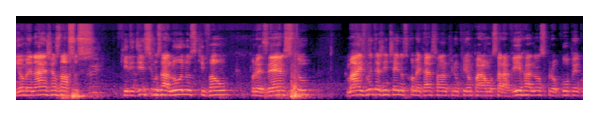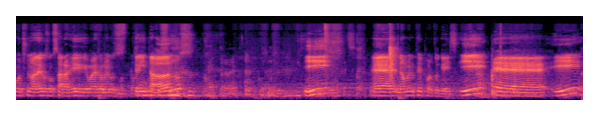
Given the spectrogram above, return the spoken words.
em homenagem aos nossos queridíssimos alunos que vão para o exército. Mas muita gente aí nos comentários falando que não queriam parar o Mussaravirra. Não se preocupem, continuaremos no Mussaravirra em mais ou menos 30 anos. E. É, não, mas não tem português. E, é, e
